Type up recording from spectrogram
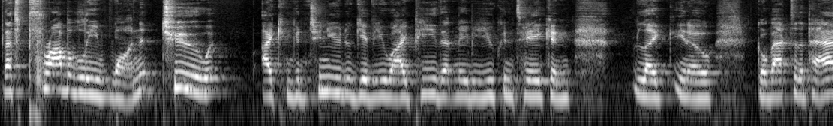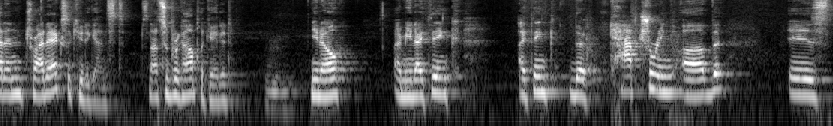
that's probably one. Two, I can continue to give you IP that maybe you can take and like, you know, go back to the pad and try to execute against. It's not super complicated. Mm. You know? I mean, I think I think the capturing of is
